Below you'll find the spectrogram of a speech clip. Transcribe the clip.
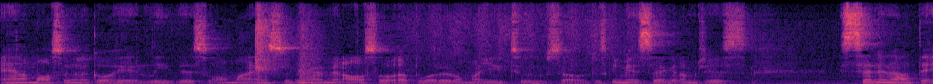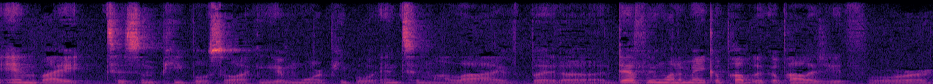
And I'm also gonna go ahead and leave this on my Instagram and also upload it on my YouTube. So just give me a second. I'm just sending out the invite to some people so I can get more people into my live. But uh, definitely want to make a public apology for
